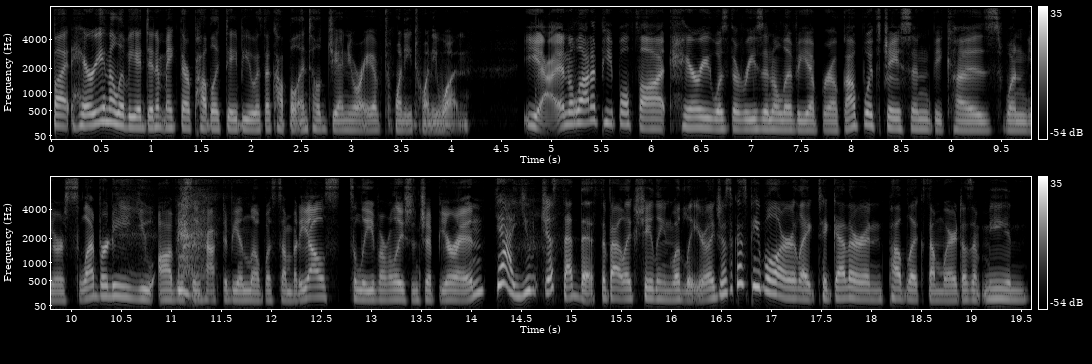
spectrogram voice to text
But Harry and Olivia didn't make their public debut as a couple until January of 2021. Yeah, and a lot of people thought Harry was the reason Olivia broke up with Jason because when you're a celebrity, you obviously have to be in love with somebody else to leave a relationship you're in. Yeah, you just said this about like Shailene Woodley. You're like, just because people are like together in public somewhere doesn't mean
